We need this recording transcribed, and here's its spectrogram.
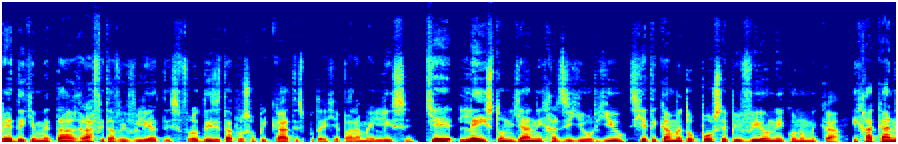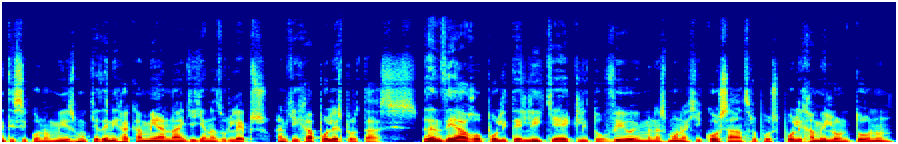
2005 και μετά γράφει τα βιβλία της, φροντίζει τα προσωπικά της που τα είχε παραμελήσει και λέει στον Γιάννη Χατζηγεωργίου σχετικά με το πώς επιβίωνε οικονομικά. Είχα κάνει τις οικονομίες μου και δεν είχα καμία ανάγκη για να δουλέψω, αν και είχα πολλές προτάσεις. Δεν διάγω πολυτελή και έκλειτο βίο, είμαι ένας μοναχικός άνθρωπος πολύ χαμηλών τόνων,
